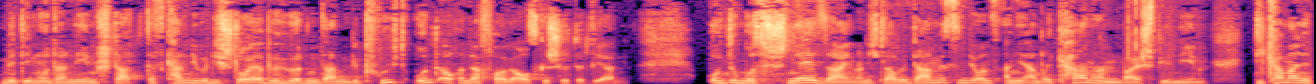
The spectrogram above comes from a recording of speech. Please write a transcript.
mit dem Unternehmen statt? Das kann über die Steuerbehörden dann geprüft und auch in der Folge ausgeschüttet werden und du musst schnell sein. Und ich glaube, da müssen wir uns an den Amerikanern ein Beispiel nehmen. Die kann man,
